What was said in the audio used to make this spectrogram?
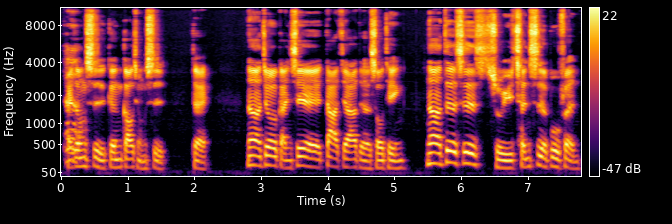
台中市跟高雄市。嗯、对，那就感谢大家的收听。那这是属于城市的部分。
